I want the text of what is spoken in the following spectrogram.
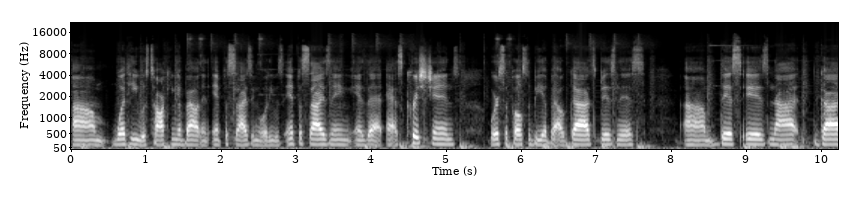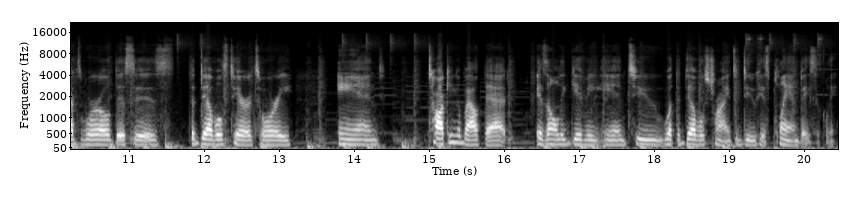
um, what he was talking about and emphasizing what he was emphasizing, and that as Christians, we're supposed to be about God's business. Um, this is not God's world, this is the devil's territory. And talking about that is only giving in to what the devil's trying to do, his plan, basically.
